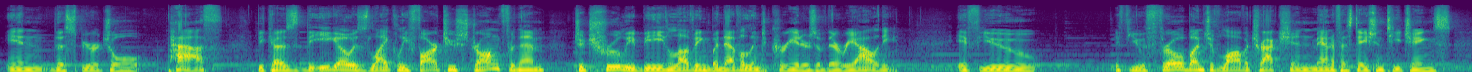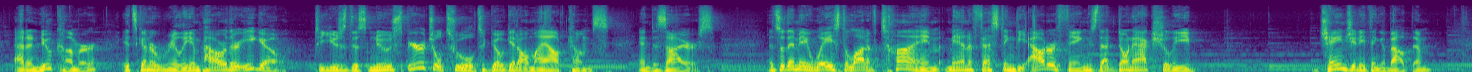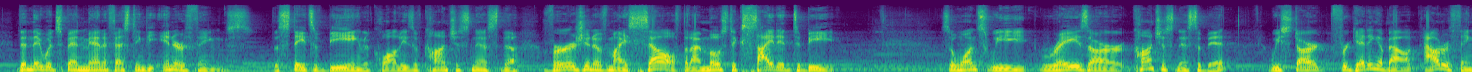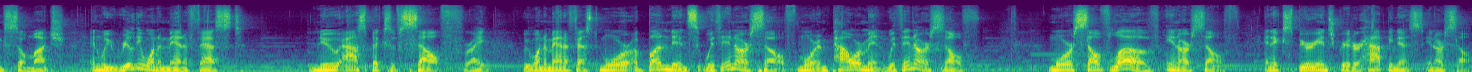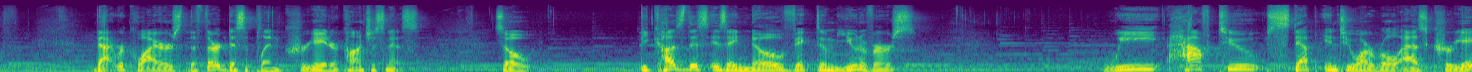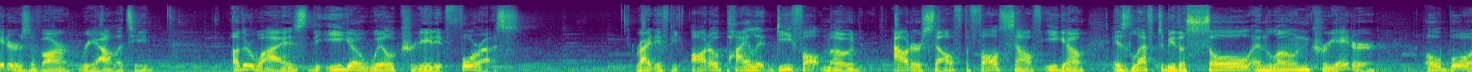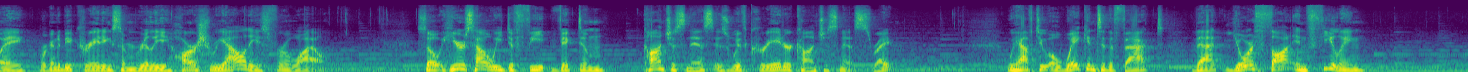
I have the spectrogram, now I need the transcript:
in the spiritual path, because the ego is likely far too strong for them to truly be loving, benevolent creators of their reality. If you if you throw a bunch of law of attraction manifestation teachings at a newcomer, it's going to really empower their ego to use this new spiritual tool to go get all my outcomes and desires. And so they may waste a lot of time manifesting the outer things that don't actually change anything about them. Then they would spend manifesting the inner things, the states of being, the qualities of consciousness, the version of myself that I'm most excited to be. So once we raise our consciousness a bit, we start forgetting about outer things so much and we really want to manifest new aspects of self, right? We want to manifest more abundance within ourself, more empowerment within ourself, more self-love in ourself, and experience greater happiness in ourself. That requires the third discipline, creator consciousness. So, because this is a no victim universe, we have to step into our role as creators of our reality. Otherwise, the ego will create it for us. Right? If the autopilot default mode, outer self, the false self, ego, is left to be the sole and lone creator, oh boy, we're going to be creating some really harsh realities for a while. So here's how we defeat victim consciousness is with creator consciousness, right? we have to awaken to the fact that your thought and feeling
